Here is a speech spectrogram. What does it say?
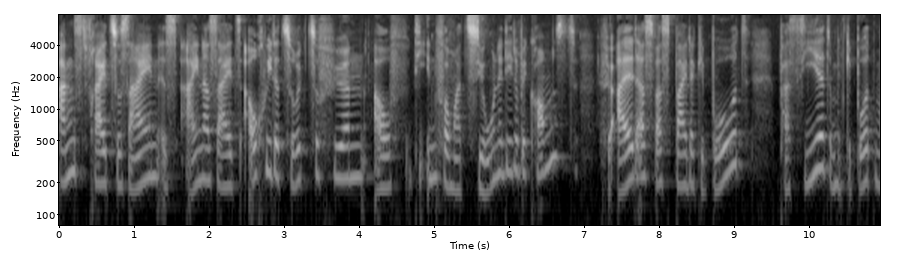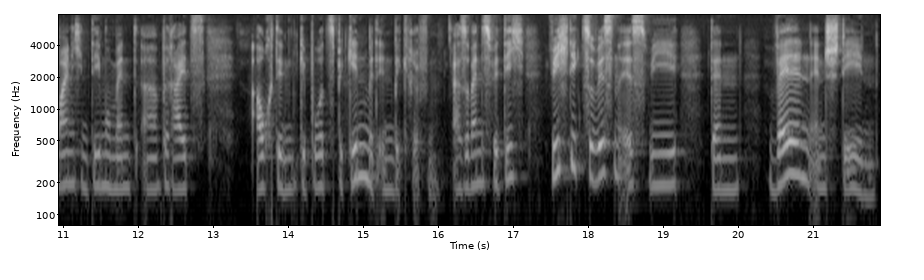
Angstfrei zu sein ist einerseits auch wieder zurückzuführen auf die Informationen, die du bekommst, für all das, was bei der Geburt passiert. Und mit Geburt meine ich in dem Moment äh, bereits auch den Geburtsbeginn mit inbegriffen. Also wenn es für dich wichtig zu wissen ist, wie denn Wellen entstehen,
